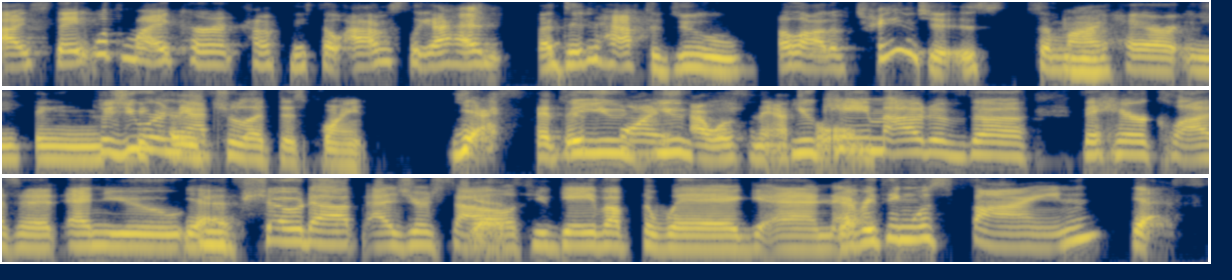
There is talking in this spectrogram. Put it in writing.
I stayed with my current company. So obviously I hadn't I didn't have to do a lot of changes to my mm-hmm. hair or anything. Because you were natural at this point. Yes, at this so you, point, you, I was natural. You came out of the the hair closet and you yes. you showed up as yourself. Yes. You gave up the wig, and yes. everything was fine. Yes.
